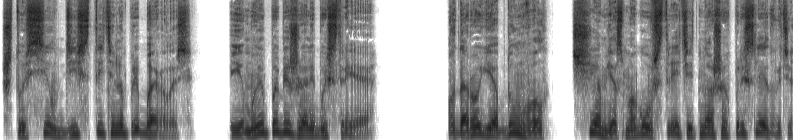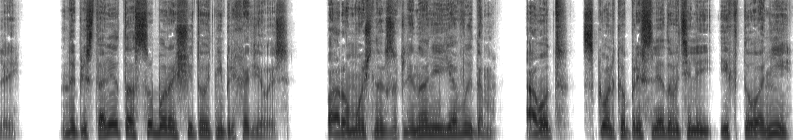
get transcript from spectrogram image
что сил действительно прибавилось, и мы побежали быстрее. По дороге обдумывал, чем я смогу встретить наших преследователей. На пистолет особо рассчитывать не приходилось. Пару мощных заклинаний я выдам, а вот сколько преследователей и кто они,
